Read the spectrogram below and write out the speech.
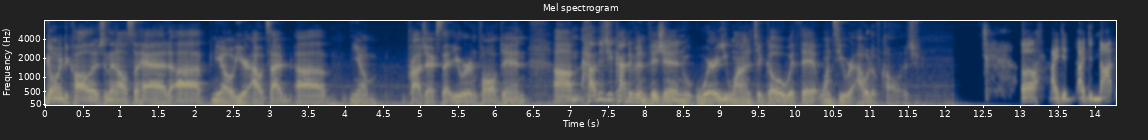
going to college, and then also had, uh, you know, your outside, uh, you know, projects that you were involved in, um, how did you kind of envision where you wanted to go with it once you were out of college? Uh, I did. I did not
